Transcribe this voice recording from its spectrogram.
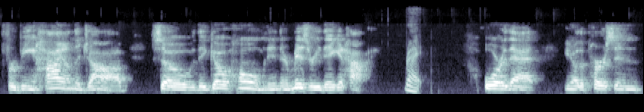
for being high on the job. So they go home and in their misery, they get high. Right. Or that, you know, the person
